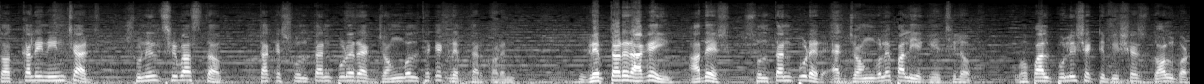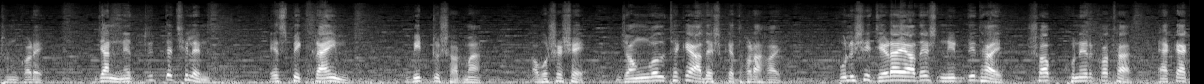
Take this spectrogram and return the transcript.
তৎকালীন ইনচার্জ সুনীল শ্রীবাস্তব তাকে সুলতানপুরের এক জঙ্গল থেকে গ্রেপ্তার করেন। গ্রেপ্তারের আগেই আদেশ সুলতানপুরের এক জঙ্গলে পালিয়ে গিয়েছিল। ভোপাল পুলিশ একটি বিশেষ দল গঠন করে, যার নেতৃত্বে ছিলেন এসপি ক্রাইম বিট্টু শর্মা। অবশেষে জঙ্গল থেকে আদেশকে ধরা হয়। পুলিশি জেরায় আদেশ নির্দ্বিধায় সব খুনের কথা এক এক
